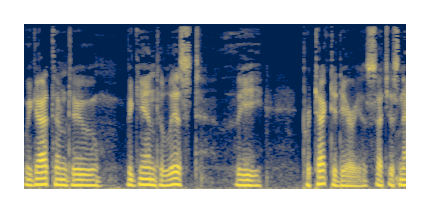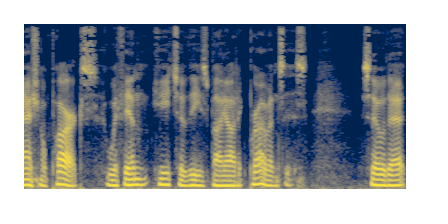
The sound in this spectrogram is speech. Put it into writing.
we got them to begin to list the protected areas, such as national parks, within each of these biotic provinces, so that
